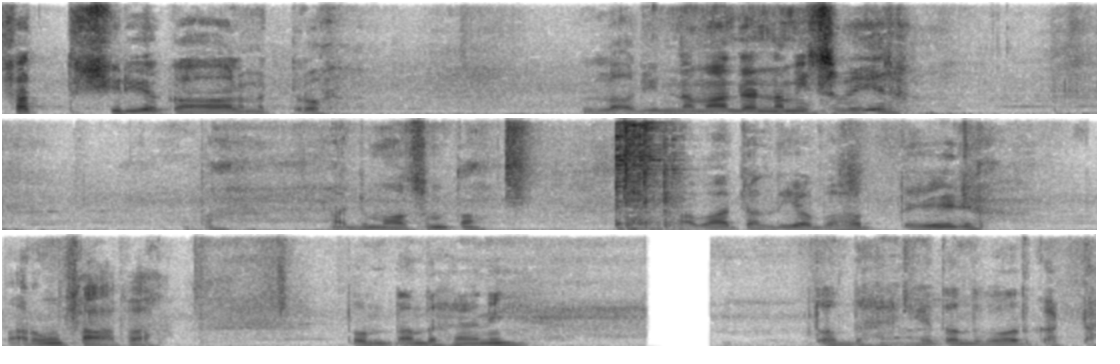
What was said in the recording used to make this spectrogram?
ਸਤਿ ਸ਼੍ਰੀ ਅਕਾਲ ਮਿੱਤਰੋ। ਲਓ ਜੀ, ਨਵਾਂ ਦਿਨ, ਨਵੀਂ ਸਵੇਰ। ਅੱਜ ਮੌਸਮ ਤਾਂ ਹਵਾ ਚੱਲਦੀ ਆ, ਬਹੁਤ ਤੇਜ਼, ਪਰ ਉਹ ਸਾਫ਼ ਆ। ਧੁੰਦ ਧੰਦ ਹੈ ਨਹੀਂ। ਧੁੰਦ ਹੈ ਨਹੀਂ, ਧੁੰਦ ਬਹੁਤ ਘੱਟ ਆ।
